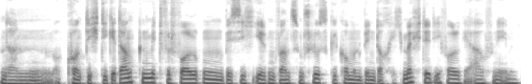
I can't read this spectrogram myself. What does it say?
Und dann konnte ich die Gedanken mitverfolgen, bis ich irgendwann zum Schluss gekommen bin, doch ich möchte die Folge aufnehmen.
